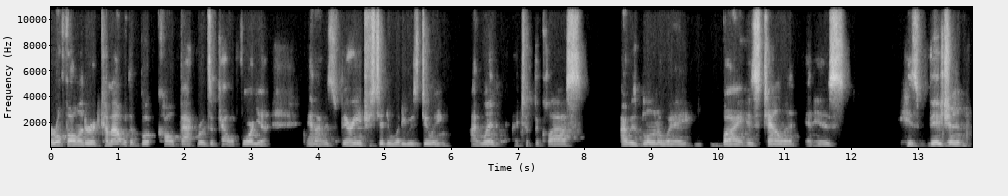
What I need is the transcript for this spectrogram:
Earl Thollander had come out with a book called Backroads of California, and I was very interested in what he was doing. I went, I took the class. I was blown away by his talent and his his vision,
